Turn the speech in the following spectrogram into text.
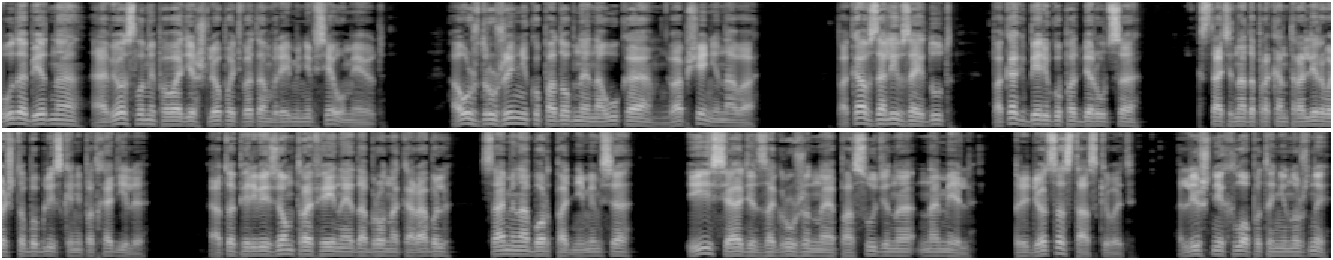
Худо-бедно, а веслами по воде шлепать в этом времени все умеют. А уж дружиннику подобная наука вообще не нова. Пока в залив зайдут, пока к берегу подберутся. Кстати, надо проконтролировать, чтобы близко не подходили. А то перевезем трофейное добро на корабль, сами на борт поднимемся, и сядет загруженная посудина на мель. Придется стаскивать. Лишние хлопоты не нужны.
